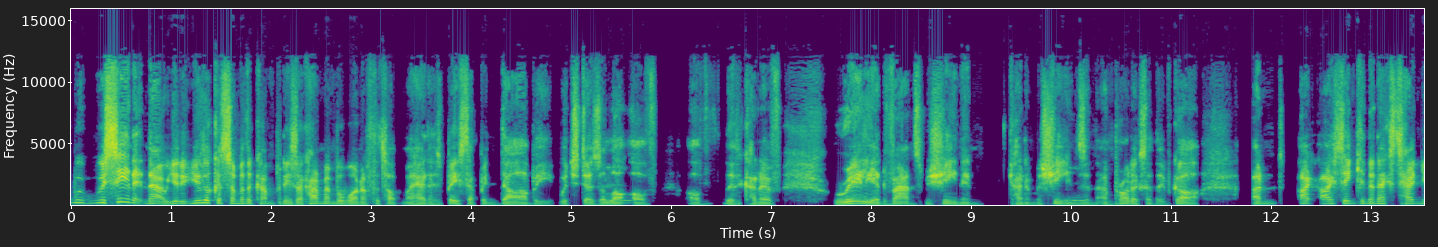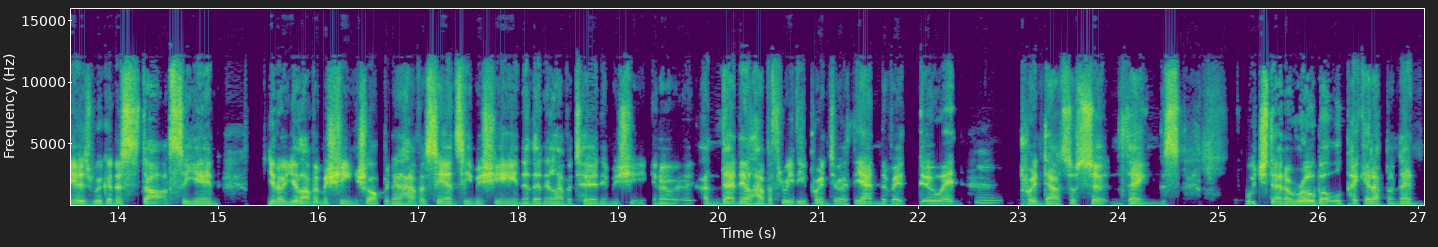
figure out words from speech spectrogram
we- we're seeing it now. You, you look at some of the companies, I can't remember one off the top of my head, it's based up in Derby, which does a lot of, of the kind of really advanced machining kind of machines Mm. and, and products that they've got. And I, I think in the next 10 years, we're going to start seeing, you know, you'll have a machine shop and it'll have a CNC machine and then it'll have a turning machine, you know, and then they'll have a 3D printer at the end of it doing Mm. printouts of certain things, which then a robot will pick it up and then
